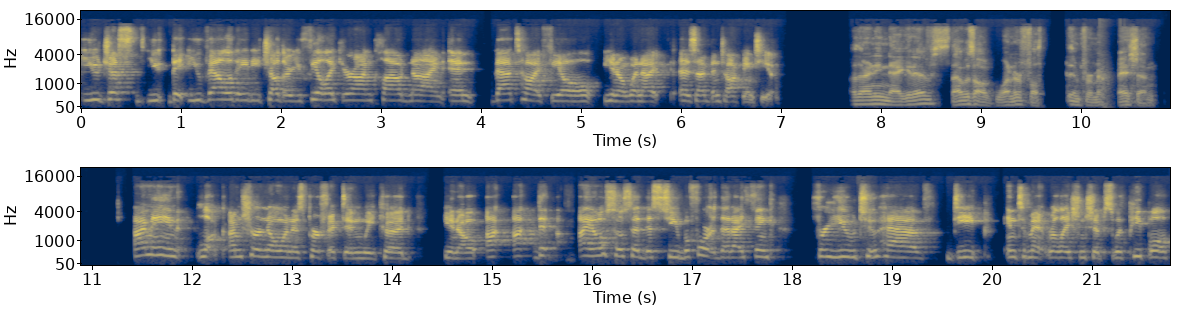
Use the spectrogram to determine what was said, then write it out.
you just, you, that you validate each other. You feel like you're on cloud nine. And that's how I feel, you know, when I, as I've been talking to you. Are there any negatives? That was all wonderful information. I mean, look, I'm sure no one is perfect, and we could, you know, I I, th- I also said this to you before that I think for you to have deep, intimate relationships with people,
